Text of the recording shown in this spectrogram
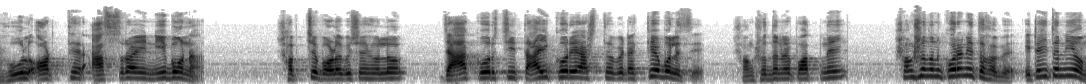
ভুল অর্থের আশ্রয় নিব না। সবচেয়ে বড় বিষয় হলো, যা করছি তাই করে আসতে হবে, এটা কে বলেছে? সংশোধনের পথ নেই, সংশোধন করে নিতে হবে, এটাই তো নিয়ম।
